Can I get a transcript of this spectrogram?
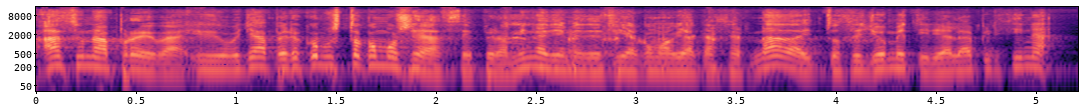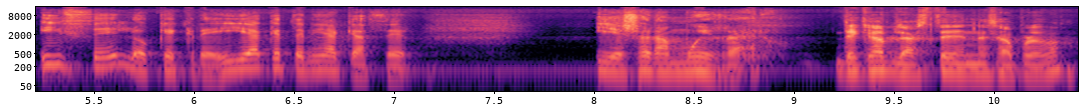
haz una prueba. Y digo, ya, pero ¿cómo esto cómo se hace? Pero a mí nadie me decía cómo había que hacer nada. Entonces yo me tiré a la piscina, hice lo que creía que tenía que hacer. Y eso era muy raro. ¿De qué hablaste en esa prueba?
